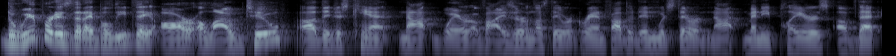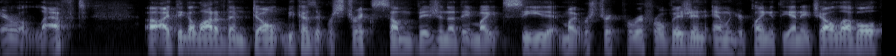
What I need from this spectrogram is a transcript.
the weird part is that I believe they are allowed to. Uh, they just can't not wear a visor unless they were grandfathered in, which there are not many players of that era left. Uh, I think a lot of them don't because it restricts some vision that they might see that might restrict peripheral vision. And when you're playing at the NHL level,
